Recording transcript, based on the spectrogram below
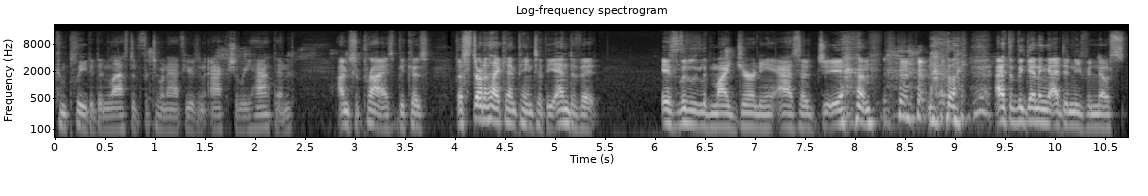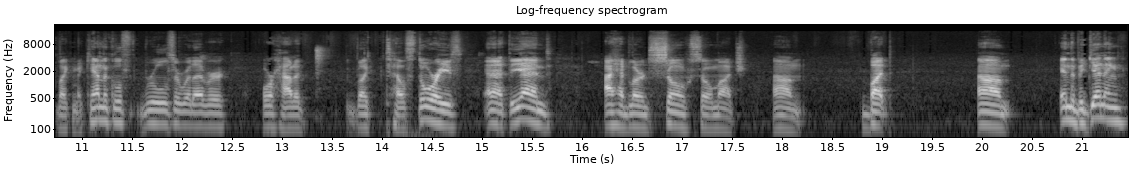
completed and lasted for two and a half years and actually happened, I'm surprised because the start of that campaign to the end of it is literally my journey as a GM. like at the beginning, I didn't even know like mechanical rules or whatever, or how to like tell stories, and at the end, I had learned so so much. Um, but um, in the beginning,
